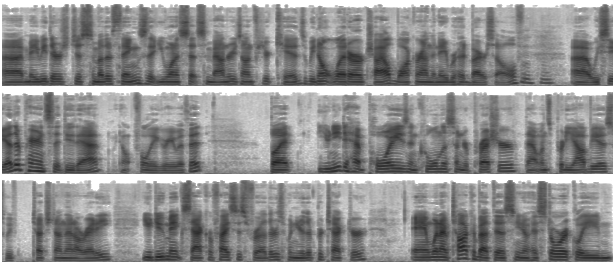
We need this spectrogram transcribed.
Uh, maybe there's just some other things that you want to set some boundaries on for your kids. We don't let our child walk around the neighborhood by herself. Mm-hmm. Uh, we see other parents that do that. We don't fully agree with it. But you need to have poise and coolness under pressure. That one's pretty obvious. We've touched on that already. You do make sacrifices for others when you're the protector. And when I talk about this, you know, historically,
